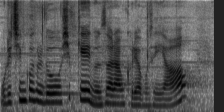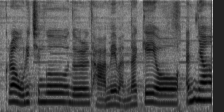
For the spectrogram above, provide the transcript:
우리 친구들도 쉽게 눈사람 그려보세요. 그럼 우리 친구들 다음에 만날게요. 안녕.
